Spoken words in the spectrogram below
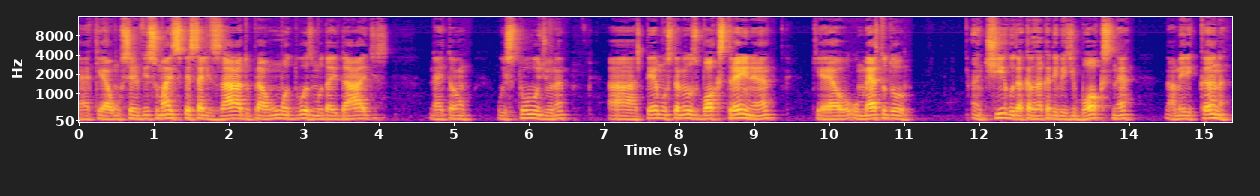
né, que é um serviço mais especializado para uma ou duas modalidades. Né, então, o estúdio. Né, ah, temos também os box trainer, né, que é o, o, método antigo daquelas academias de boxe né, americana,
